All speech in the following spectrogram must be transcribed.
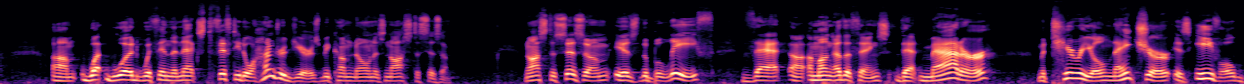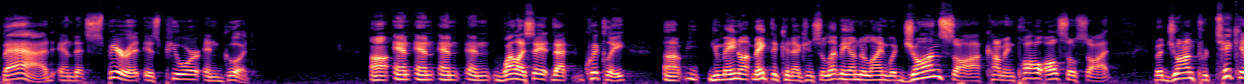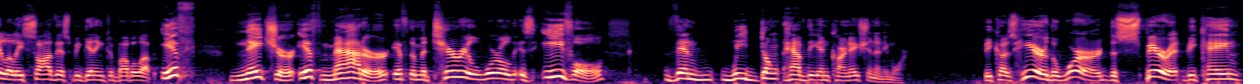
um, what would, within the next 50 to 100 years, become known as Gnosticism. Gnosticism is the belief that, uh, among other things, that matter, material, nature is evil, bad, and that spirit is pure and good. Uh, and, and, and, and while I say it that quickly, uh, you may not make the connection, so let me underline what John saw coming. Paul also saw it, but John particularly saw this beginning to bubble up. If nature, if matter, if the material world is evil, then we don't have the incarnation anymore. Because here, the Word, the Spirit, became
